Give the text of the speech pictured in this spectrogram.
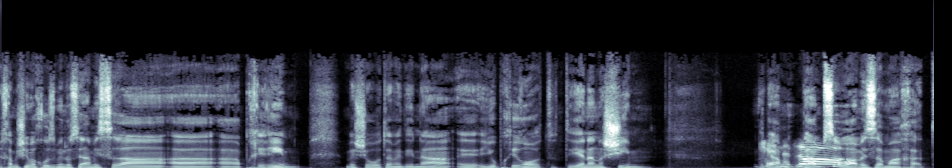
50% מנושאי המשרה הבכירים בשירות המדינה אה, יהיו בחירות, תהיינה נשים. כן, גם, אז זו... גם בשורה משמחת.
